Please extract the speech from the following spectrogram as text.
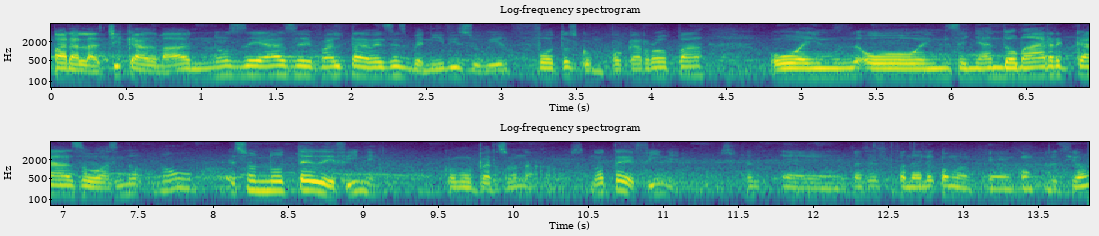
para las chicas, ¿va? No se hace falta a veces venir y subir fotos con poca ropa o, en- o enseñando marcas o así. No, eso no te define como persona, vamos, no te define. Eh, entonces, ponerle como que en conclusión,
